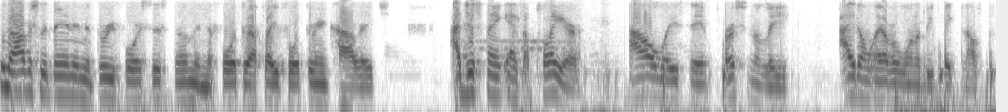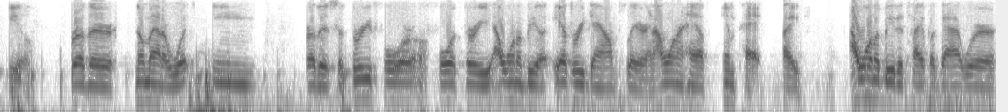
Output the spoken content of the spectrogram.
you know, obviously being in the three four system and the four three, I played four three in college. I just think as a player, I always said personally, I don't ever want to be taken off the field. Whether no matter what team, whether it's a three four or four three, I want to be an every down player and I want to have impact. Like I want to be the type of guy where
